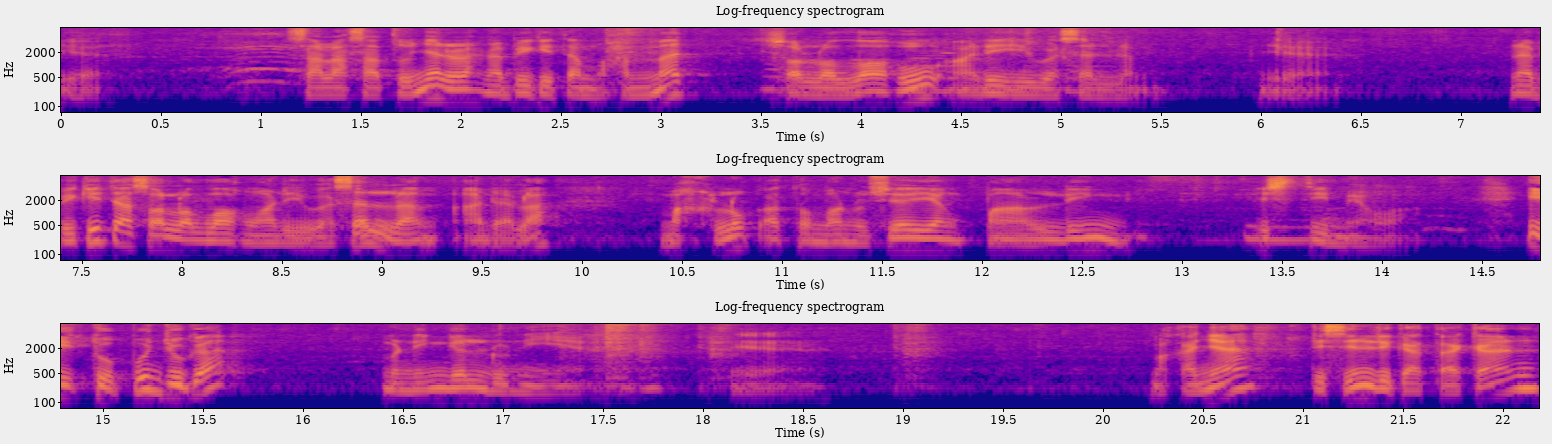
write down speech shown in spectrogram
Ya. Salah satunya adalah Nabi kita Muhammad Sallallahu Alaihi Wasallam. Ya. Nabi kita Sallallahu Alaihi Wasallam adalah makhluk atau manusia yang paling istimewa. Itu pun juga meninggal dunia. Ya. Makanya di sini dikatakan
